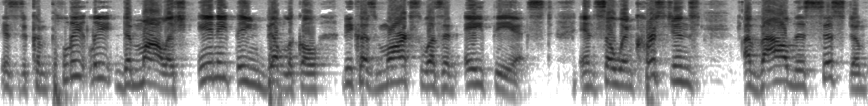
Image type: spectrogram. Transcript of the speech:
is to completely demolish anything biblical because Marx was an atheist. And so when Christians avow this system,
